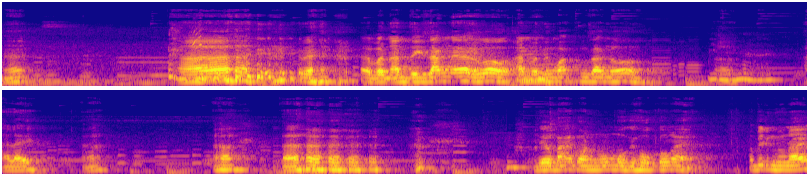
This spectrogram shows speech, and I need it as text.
Hả? à vẫn ăn thì răng nữa đúng không? Ăn vẫn nước mắt không răng đúng không Bi À. lấy mà. Ai lấy? Hả? À? à. giờ ba còn có một cái hộp không này? Nó biết đừng xuống đấy.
